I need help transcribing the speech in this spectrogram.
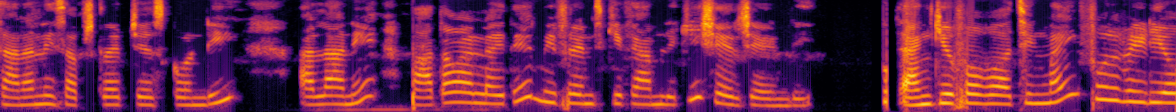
ఛానల్ని సబ్స్క్రైబ్ చేసుకోండి. అలానే పాత వాళ్ళైతే మీ ఫ్రెండ్స్కి ఫ్యామిలీకి షేర్ చేయండి. Thank you for watching my full video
